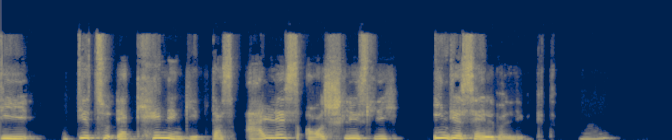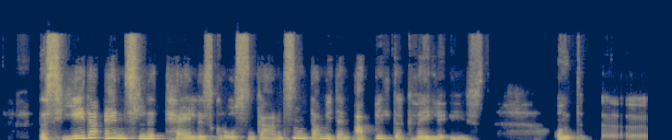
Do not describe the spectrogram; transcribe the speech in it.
die dir zu erkennen gibt, dass alles ausschließlich in dir selber liegt. Dass jeder einzelne Teil des großen Ganzen und damit ein Abbild der Quelle ist. Und äh,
